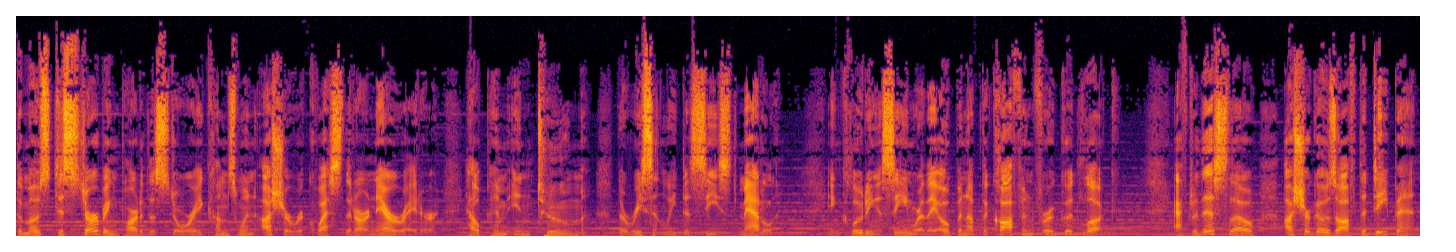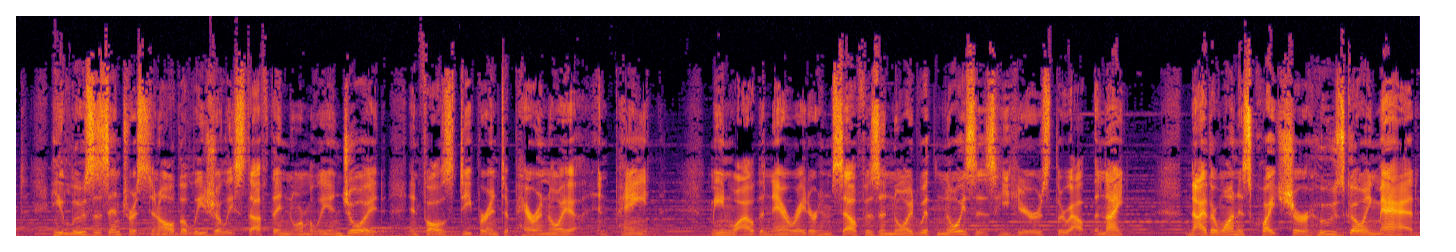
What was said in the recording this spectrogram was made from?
The most disturbing part of the story comes when Usher requests that our narrator help him entomb the recently deceased Madeline, including a scene where they open up the coffin for a good look. After this, though, Usher goes off the deep end. He loses interest in all the leisurely stuff they normally enjoyed and falls deeper into paranoia and pain. Meanwhile, the narrator himself is annoyed with noises he hears throughout the night. Neither one is quite sure who's going mad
